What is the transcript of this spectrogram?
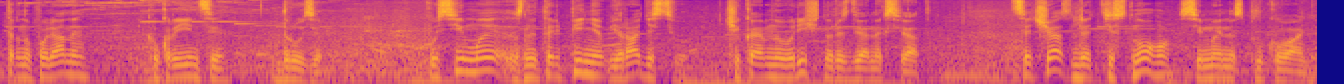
тернополяни, українці, друзі, усі ми з нетерпінням і радістю чекаємо новорічно-різдвяних свят. Це час для тісного сімейного спілкування,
